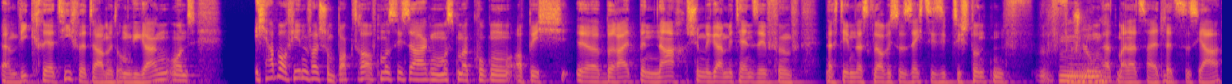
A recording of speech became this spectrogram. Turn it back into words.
ähm, wie kreativ wird damit umgegangen. Und ich habe auf jeden Fall schon Bock drauf, muss ich sagen. Muss mal gucken, ob ich äh, bereit bin nach Shin Megami Tensei 5, nachdem das, glaube ich, so 60, 70 Stunden verschlungen mhm. hat meiner Zeit letztes Jahr,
